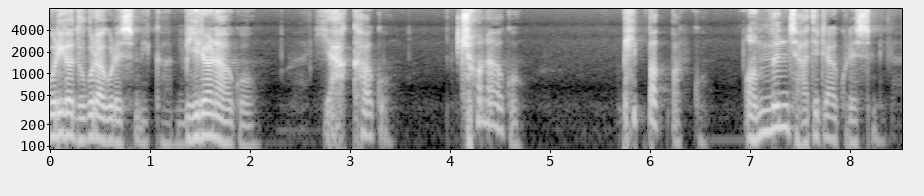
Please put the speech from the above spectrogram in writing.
우리가 누구라고 그랬습니까? 미련하고, 약하고, 천하고 핍박받고 없는 자들이라고 그랬습니다.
